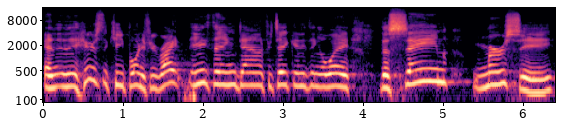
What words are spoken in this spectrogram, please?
And uh, here's the key point if you write anything down, if you take anything away, the same mercy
